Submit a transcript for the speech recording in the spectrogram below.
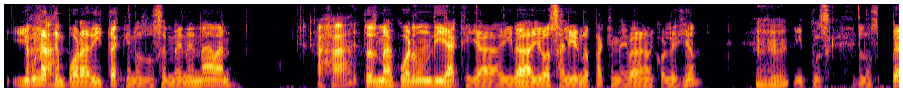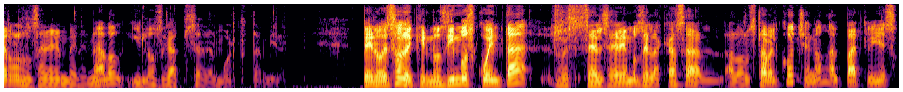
Y hubo una Ajá. temporadita que nos los envenenaban. Ajá. Entonces me acuerdo un día que ya iba yo saliendo para que me llevaran al colegio. Y pues los perros los habían envenenado y los gatos se habían muerto también. Pero eso de que nos dimos cuenta, re- sal- salíamos de la casa al- a donde estaba el coche, ¿no? Al patio y eso.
